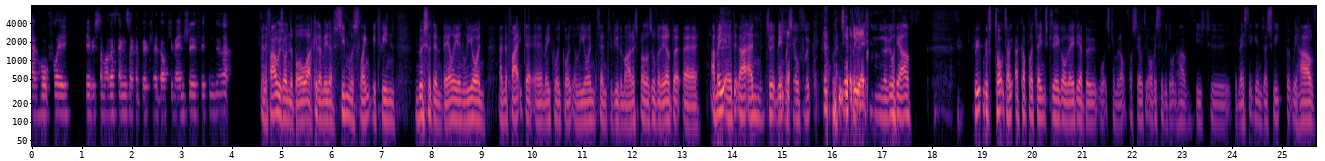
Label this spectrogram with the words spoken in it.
and hopefully maybe some other things like a book or a documentary if he can do that. And if I was on the ball, I could have made a seamless link between Moussa Dembele and Lyon, and the fact that uh, Michael had gone to Lyon to interview the Marist brothers over there. But uh, I might edit that in to make myself look, than I really am. We, have talked a, a, couple of times, Craig, already about what's coming up for Celtic. Obviously, we don't have these two domestic games this week, but we have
